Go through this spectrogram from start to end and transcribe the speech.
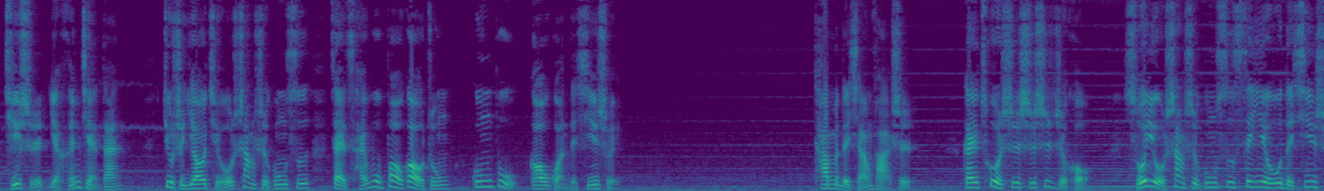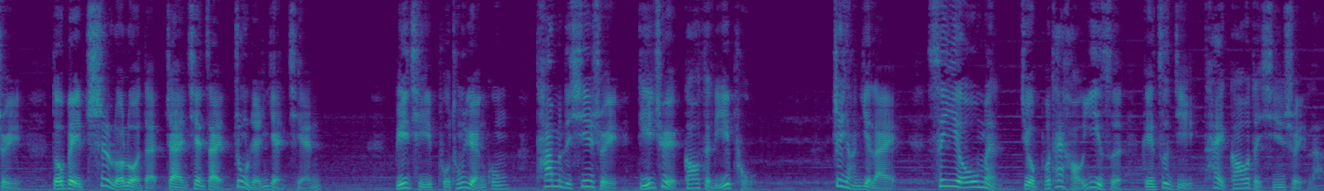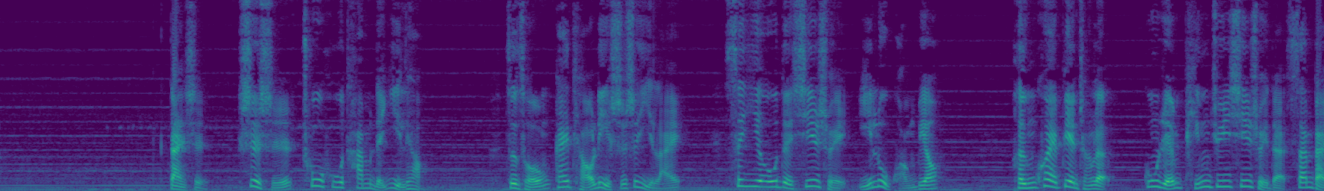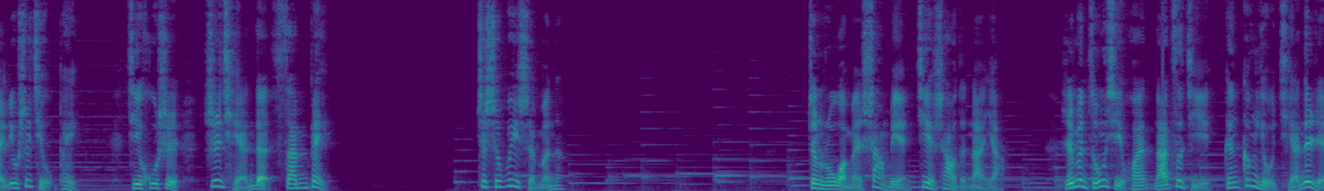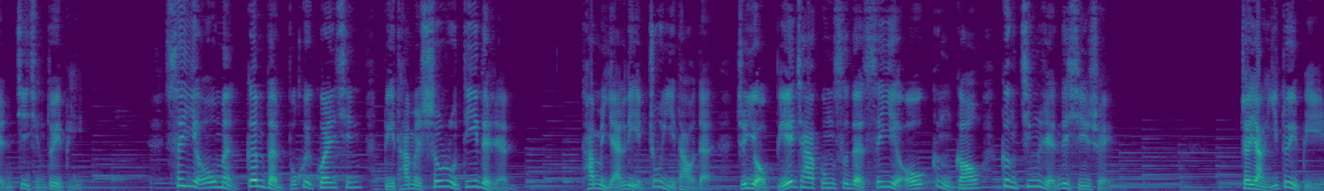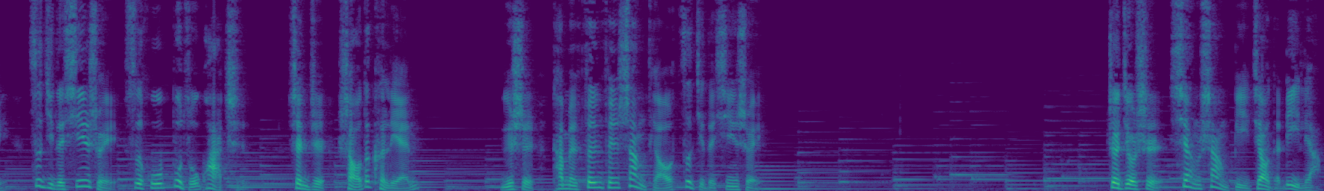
其实也很简单，就是要求上市公司在财务报告中公布高管的薪水。他们的想法是，该措施实施之后，所有上市公司 CEO 的薪水都被赤裸裸地展现在众人眼前。比起普通员工，他们的薪水的确高得离谱。这样一来，CEO 们就不太好意思给自己太高的薪水了。但是。事实出乎他们的意料，自从该条例实施以来，CEO 的薪水一路狂飙，很快变成了工人平均薪水的三百六十九倍，几乎是之前的三倍。这是为什么呢？正如我们上面介绍的那样，人们总喜欢拿自己跟更有钱的人进行对比，CEO 们根本不会关心比他们收入低的人。他们眼里注意到的只有别家公司的 CEO 更高、更惊人的薪水。这样一对比，自己的薪水似乎不足挂齿，甚至少得可怜。于是，他们纷纷上调自己的薪水。这就是向上比较的力量。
